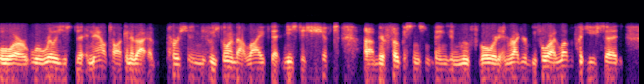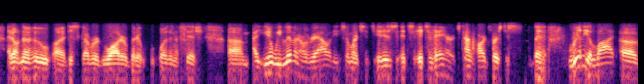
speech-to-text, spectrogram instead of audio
or we're really just now talking about a person who's going about life that needs to shift um, their focus on some things and move forward. And Roger, before I love what you said. I don't know who uh, discovered water, but it wasn't a fish. Um, I, you know, we live in our reality so much. It, it is. It's. It's there. It's kind of hard for us to. But really, a lot of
